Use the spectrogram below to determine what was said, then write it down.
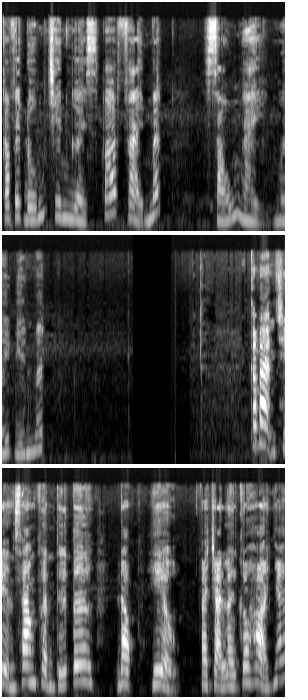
Các vết đốm trên người Spot phải mất 6 ngày mới biến mất. Các bạn chuyển sang phần thứ tư, đọc, hiểu và trả lời câu hỏi nhé.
